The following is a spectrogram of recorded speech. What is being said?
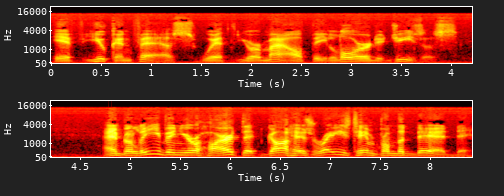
If you confess with your mouth the Lord Jesus, and believe in your heart that God has raised him from the dead,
